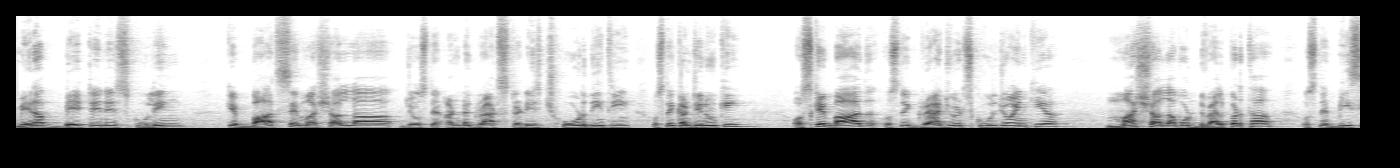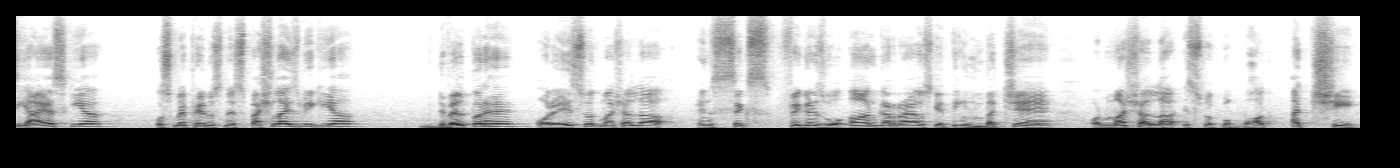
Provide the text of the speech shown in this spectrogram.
मेरा बेटे ने स्कूलिंग के बाद से, माशाल्लाह, जो उसने अंडर ग्रेड स्टडीज़ छोड़ दी थी, उसने कंटिन्यू की। उसके बाद उसने ग्रेजुएट स्कूल ज्वाइन किया। माशाल्लाह, वो डेवलपर था। उसने बी सी आई एस किया। उसमें फिर उसने स्पेशलाइज भी किया। डेवलपर है और इस वक्त, माशाल्लाह, इन सिक्स फिगर्स वो अर्न कर रहा है। उसके तीन बच्चे हैं और माशाल्लाह, इस वक्त वो बहुत अच्छी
